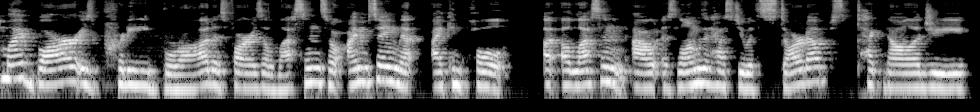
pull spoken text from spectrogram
My bar is pretty broad as far as a lesson, so I'm saying that I can pull a, a lesson out as long as it has to do with startups, technology,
